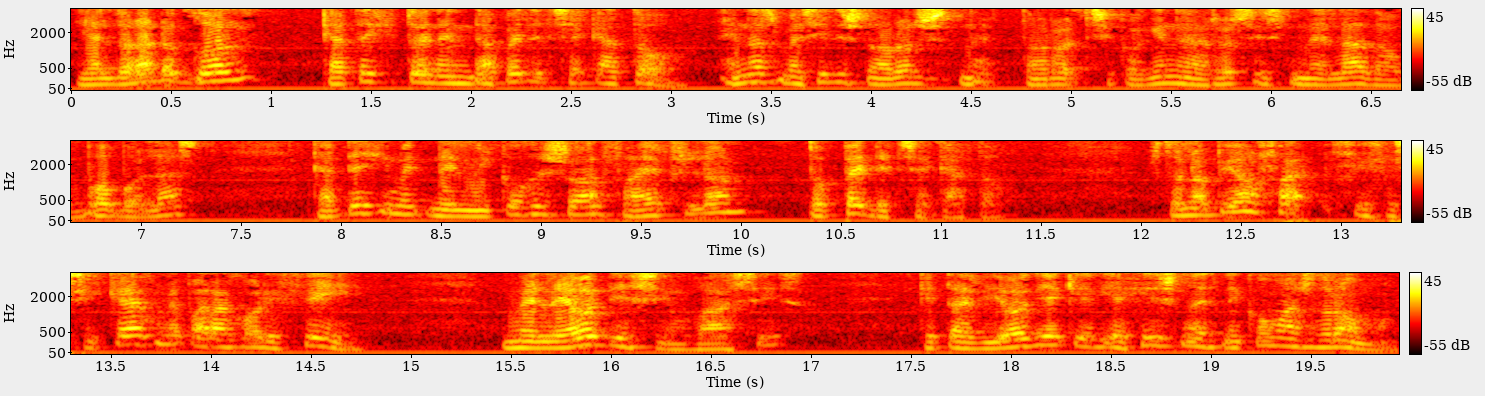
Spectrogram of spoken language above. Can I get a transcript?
Η Eldorado Gold κατέχει το 95%. Ένας μεσίτης των των, της οικογένειας Ρώση στην Ελλάδα, ο Μπόμπολας, κατέχει με την ελληνικό χρυσό ΑΕ το 5%. Στον οποίο φυσικά έχουν παραχωρηθεί μελαιόντιες συμβάσεις και τα διόδια και η διαχείριση των εθνικών μας δρόμων.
